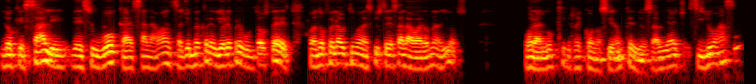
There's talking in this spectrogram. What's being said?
lo que sale de su boca es alabanza. Yo, me, le pregunto a ustedes, ¿cuándo fue la última vez que ustedes alabaron a Dios? Por algo que reconocieron que Dios había hecho. ¿Sí lo hace?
